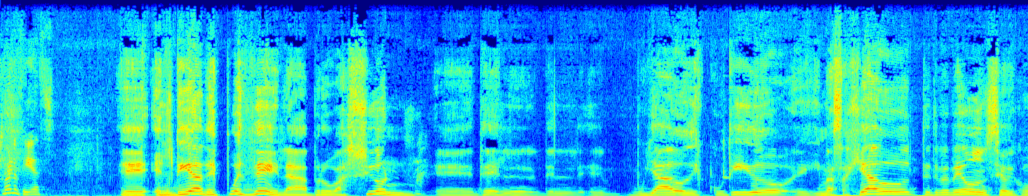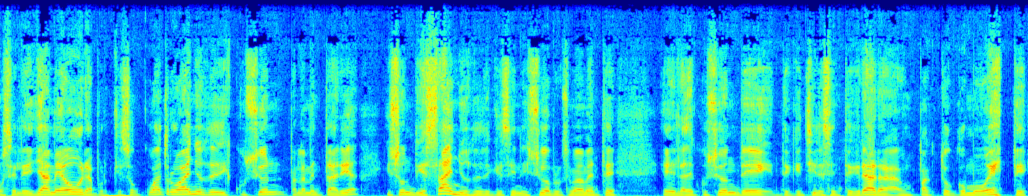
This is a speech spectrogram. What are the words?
Buenos días. Eh, el día después de la aprobación eh, del, del eh, bullado, discutido eh, y masajeado TTP-11, o como se le llame ahora, porque son cuatro años de discusión parlamentaria y son diez años desde que se inició aproximadamente la discusión de, de que Chile se integrara a un pacto como este.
